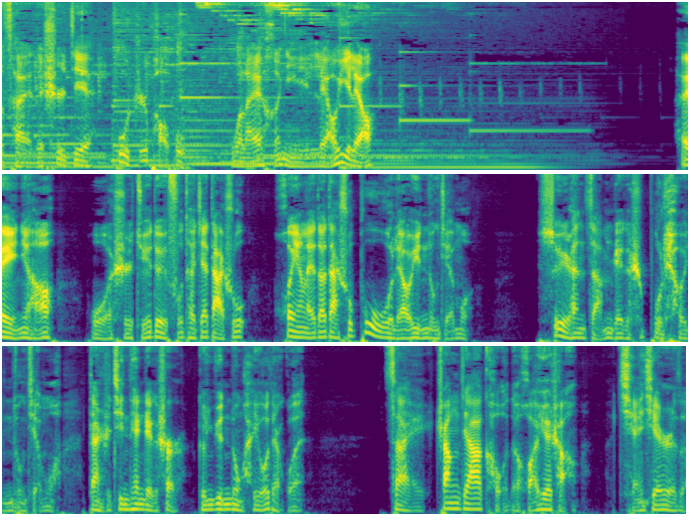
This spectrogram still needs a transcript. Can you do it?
多彩的世界不止跑步，我来和你聊一聊。嘿，你好，我是绝对伏特加大叔，欢迎来到大叔不聊运动节目。虽然咱们这个是不聊运动节目，但是今天这个事儿跟运动还有点关。在张家口的滑雪场，前些日子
